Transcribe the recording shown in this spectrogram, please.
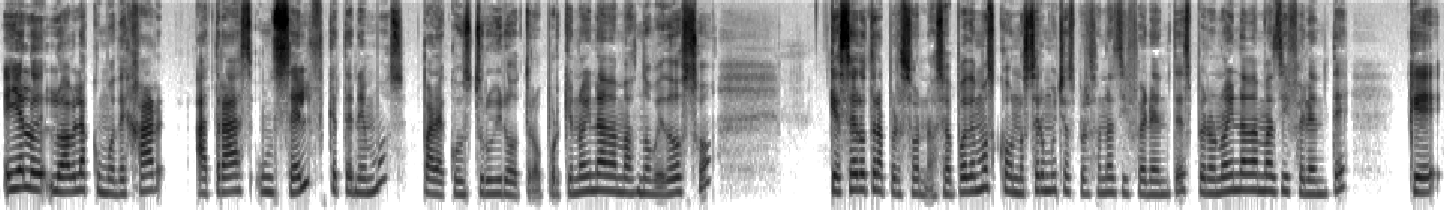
Ella lo, lo habla como dejar atrás un self que tenemos para construir otro, porque no hay nada más novedoso que ser otra persona. O sea, podemos conocer muchas personas diferentes, pero no hay nada más diferente que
